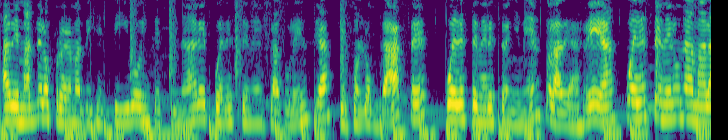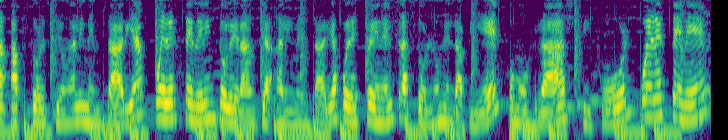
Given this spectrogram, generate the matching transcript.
además de los problemas digestivos, intestinales, puedes tener flatulencia, que son los gases, puedes tener estreñimiento, la diarrea, puedes tener una mala absorción alimentaria, puedes tener intolerancia alimentaria, puedes tener trastornos en la piel como rash, picor, puedes tener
